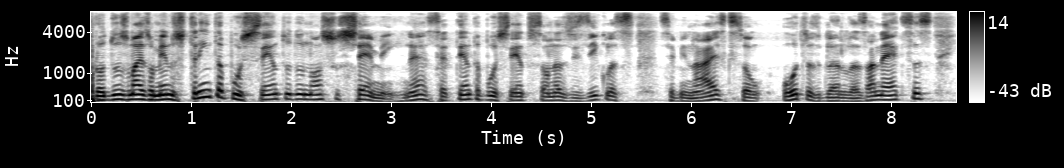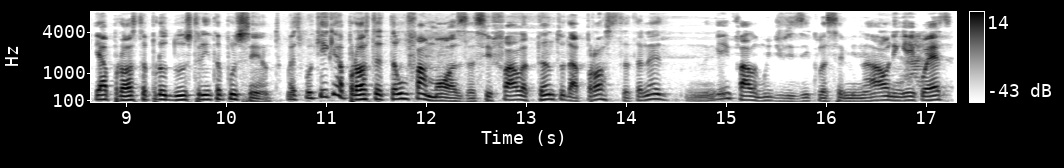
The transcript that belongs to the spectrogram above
produz mais ou menos 30% do nosso sêmen, né? 70% são nas vesículas seminais, que são outras glândulas anexas, e a próstata produz 30%. Mas por que, que a próstata é tão famosa? Se fala tanto da próstata, né? Ninguém fala muito de vesícula seminal, ninguém conhece,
